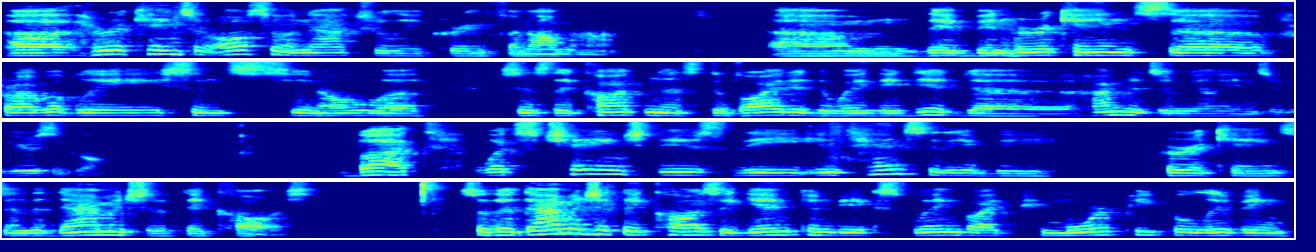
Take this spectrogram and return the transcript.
Uh, hurricanes are also a naturally occurring phenomenon. Um, they've been hurricanes uh, probably since you know uh, since the continents divided the way they did uh, hundreds of millions of years ago. But what's changed is the intensity of the hurricanes and the damage that they cause. So the damage that they cause again can be explained by more people living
